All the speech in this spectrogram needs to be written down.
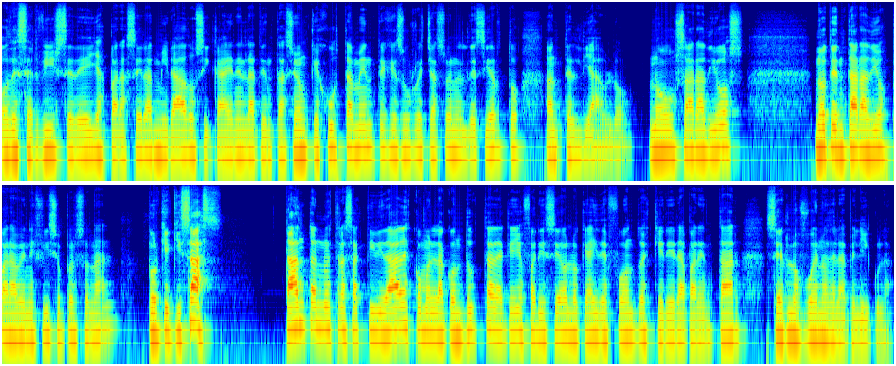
o de servirse de ellas para ser admirados y caer en la tentación que justamente Jesús rechazó en el desierto ante el diablo. No usar a Dios, no tentar a Dios para beneficio personal. Porque quizás, tanto en nuestras actividades como en la conducta de aquellos fariseos, lo que hay de fondo es querer aparentar ser los buenos de la película.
